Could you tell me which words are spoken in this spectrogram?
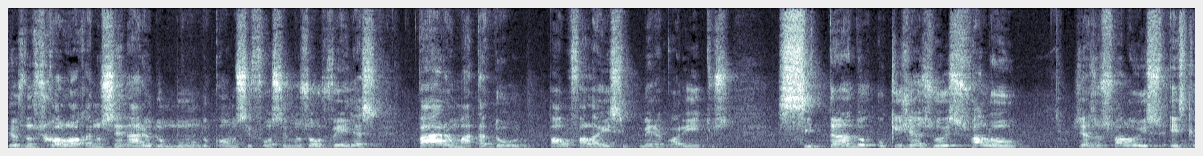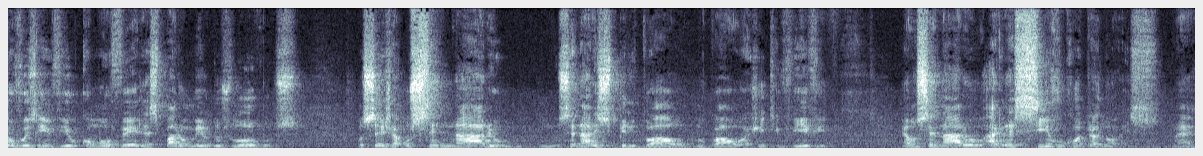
Deus nos coloca no cenário do mundo como se fôssemos ovelhas para o matadouro. Paulo fala isso em 1 Coríntios, citando o que Jesus falou. Jesus falou isso: Eis que eu vos envio como ovelhas para o meio dos lobos. Ou seja, o cenário, o cenário espiritual no qual a gente vive é um cenário agressivo contra nós, né?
